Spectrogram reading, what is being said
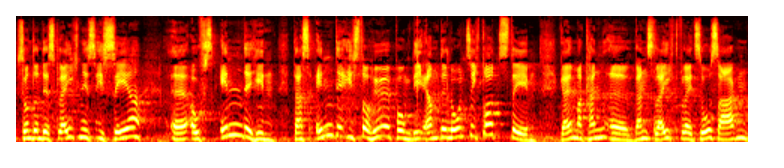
Sondern das Gleichnis ist sehr äh, aufs Ende hin. Das Ende ist der Höhepunkt. Die Ernte lohnt sich trotzdem. Gell? Man kann äh, ganz leicht vielleicht so sagen,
